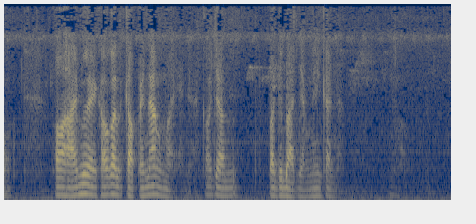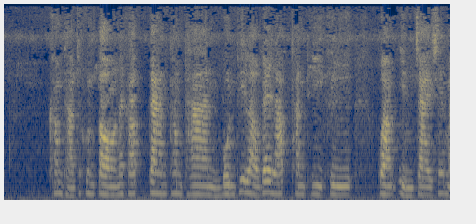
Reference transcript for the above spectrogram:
ง พอหายเมื่อยเขาก็กลับไปนั่งใหม่ก็จะปฏิบัติอย่างนี้กันคำถามจากคุณตองนะครับ การทำทานบุญที่เราได้รับทันทีคือความอิ่มใจใช่ไหม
